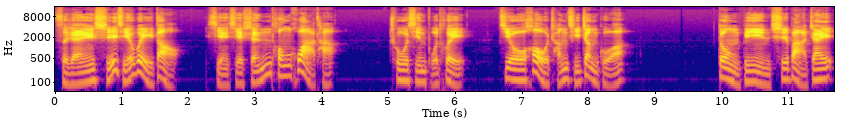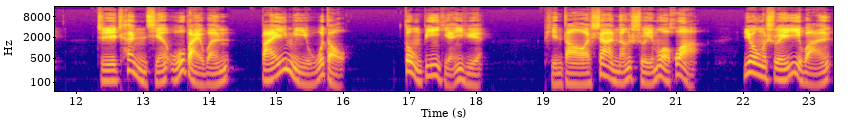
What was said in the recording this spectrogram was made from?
此人时节未到，险些神通化他，初心不退，酒后成其正果。洞宾吃罢斋，只趁钱五百文，百米五斗。洞宾言曰：“贫道善能水墨画，用水一碗，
